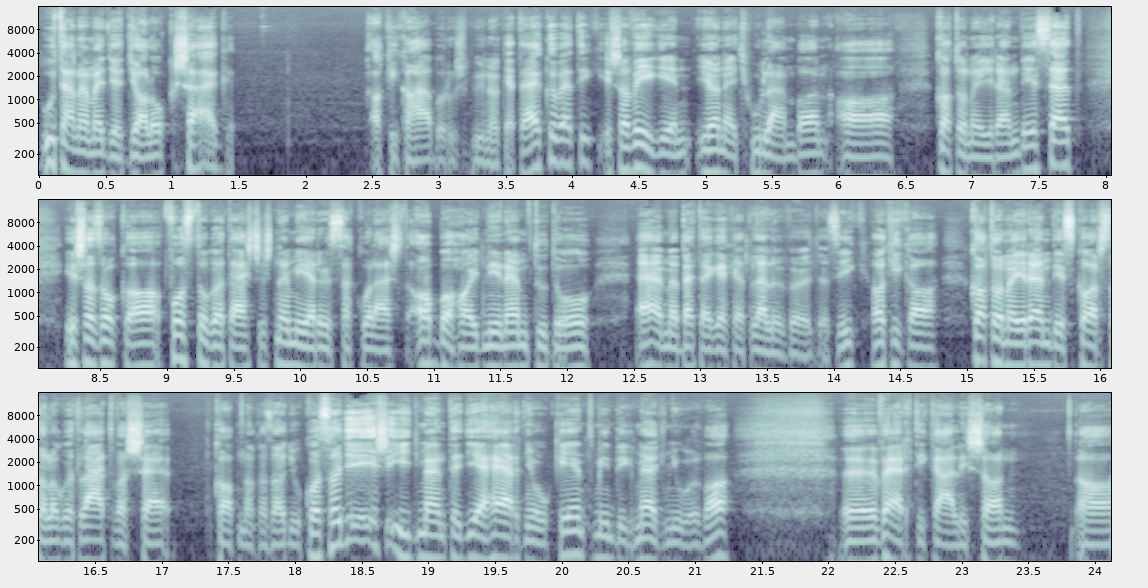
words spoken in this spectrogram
utána megy a gyalogság, akik a háborús bűnöket elkövetik, és a végén jön egy hullámban a katonai rendészet, és azok a fosztogatást és nem erőszakolást abba hagyni nem tudó elmebetegeket lelövöldözik, akik a katonai rendész karszalagot látva se kapnak az agyukhoz, hogy és így ment egy ilyen hernyóként, mindig megnyúlva, vertikálisan a,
